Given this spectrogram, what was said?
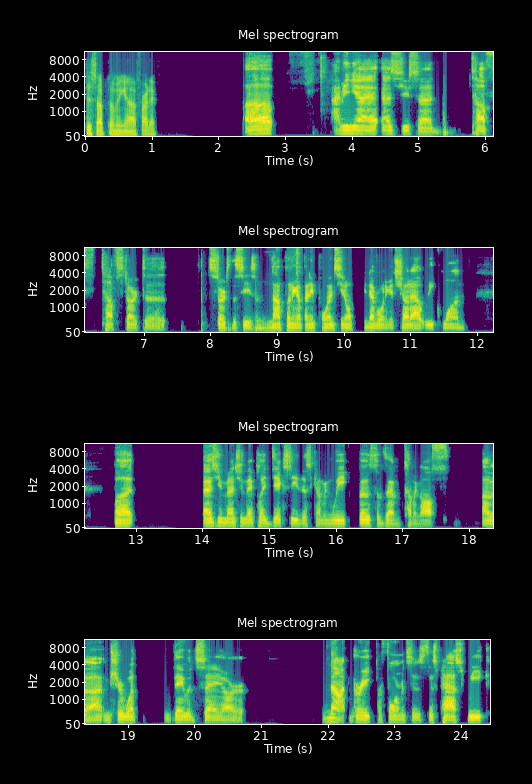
this upcoming uh, Friday? Uh, I mean, yeah, as you said, tough, tough start to start to the season. Not putting up any points. You don't. You never want to get shut out week one. But as you mentioned, they play Dixie this coming week. Both of them coming off. I'm sure what they would say are not great performances this past week.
